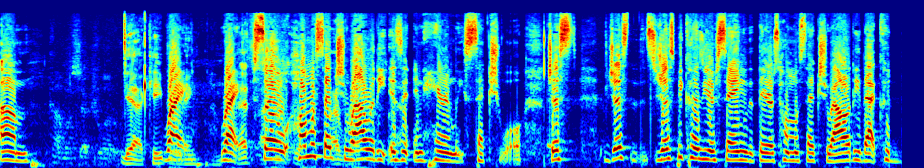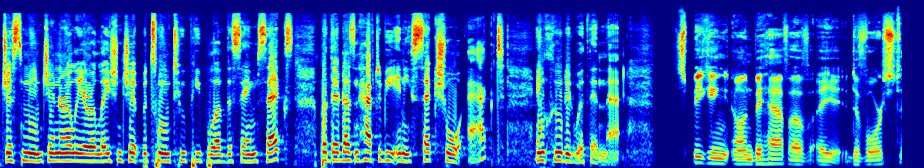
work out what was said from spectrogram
Um, Yeah, keep right, reading. right. That's- so homosexuality isn't inherently sexual. Just, just, just because you're saying that there's homosexuality, that could just mean generally a relationship between two people of the same sex, but there doesn't have to be any sexual act included within that. Speaking on behalf of a divorced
